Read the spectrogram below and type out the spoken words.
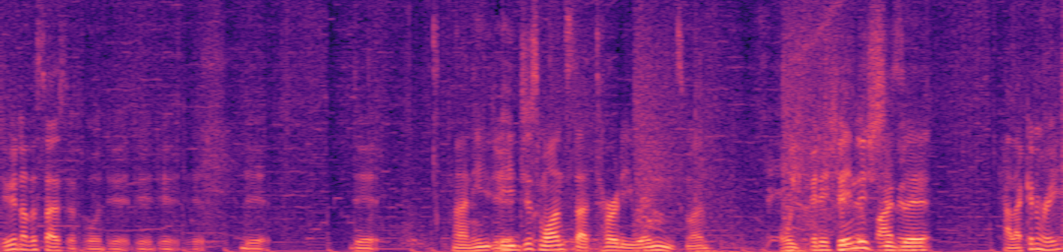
Do another size of 4. Do it, do it, do it, do it. Do it. Do it. Man, he, he just wants that 30 wins, man. Oh, he finishes, Finishes it. finally. it. Kalak and rage.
